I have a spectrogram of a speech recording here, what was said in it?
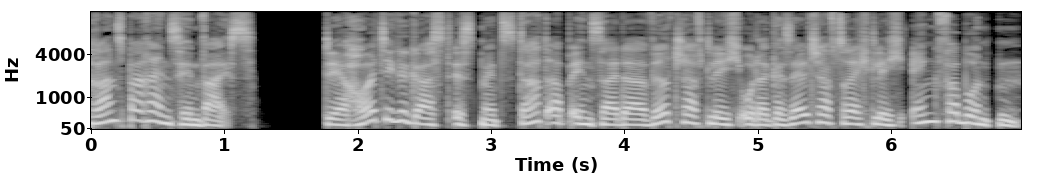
Transparenzhinweis. Der heutige Gast ist mit Startup Insider wirtschaftlich oder gesellschaftsrechtlich eng verbunden.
